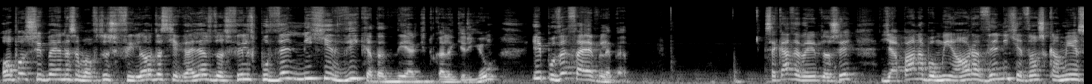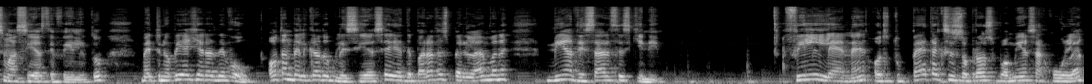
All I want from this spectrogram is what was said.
Όπως είπε ένας από αυτούς, φιλώντας και αγκαλιάζοντας φίλους που δεν είχε δει κατά τη διάρκεια του καλοκαιριού ή που δεν θα έβλεπε. Σε κάθε περίπτωση, για πάνω από μία ώρα δεν είχε δώσει καμία σημασία στη φίλη του, με την οποία είχε ραντεβού. Όταν τελικά τον πλησίασε, η αντιπαράθεση περιλάμβανε μία δυσάρεστη σκηνή. Φίλοι λένε ότι του πέταξε στο πρόσωπο μία σακούλα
